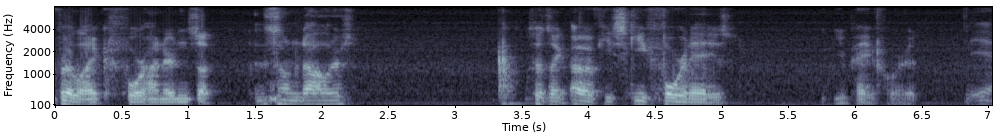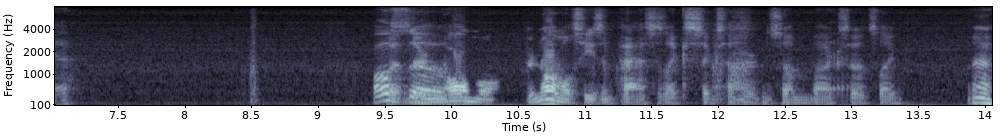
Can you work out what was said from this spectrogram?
for like 400 and some, some dollars. So it's like, oh, if you ski four days, you pay for it. Yeah. But their normal their normal season pass is like 600 and some bucks. So it's like, eh,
